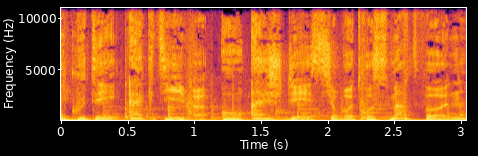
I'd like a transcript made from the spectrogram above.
Écoutez Active en HD sur votre smartphone,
